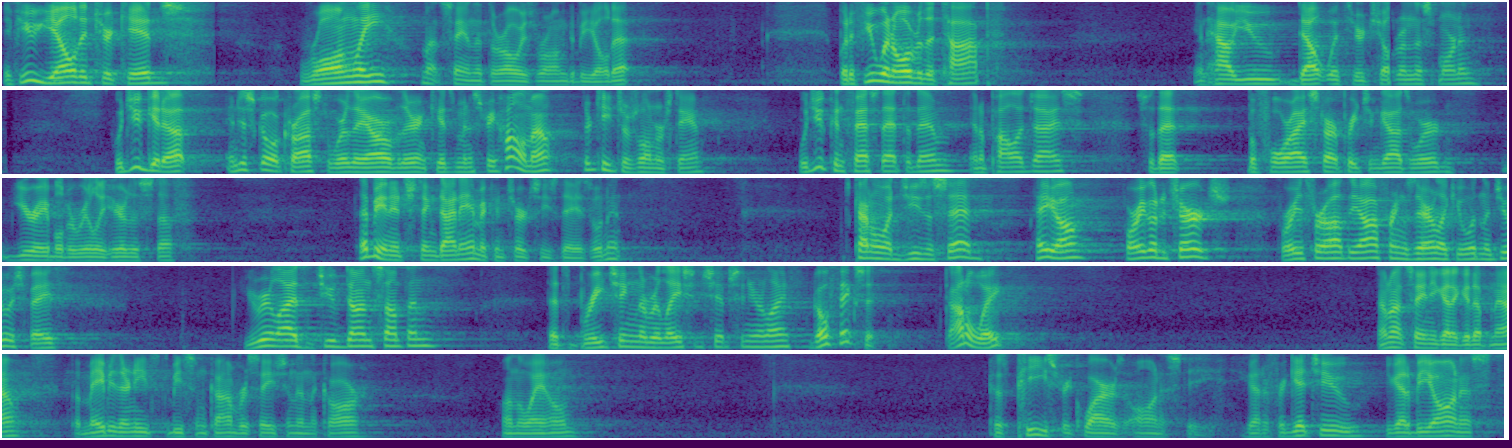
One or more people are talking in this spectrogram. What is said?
if you yelled at your kids wrongly, I'm not saying that they're always wrong to be yelled at, but if you went over the top in how you dealt with your children this morning, would you get up and just go across to where they are over there in kids' ministry? Haul them out. Their teachers will understand. Would you confess that to them and apologize so that before I start preaching God's word, you're able to really hear this stuff? That'd be an interesting dynamic in church these days, wouldn't it? It's kind of what Jesus said. Hey, y'all, before you go to church, before you throw out the offerings there like you would in the Jewish faith, you realize that you've done something that's breaching the relationships in your life? Go fix it. God will wait. I'm not saying you got to get up now. But maybe there needs to be some conversation in the car on the way home. Because peace requires honesty. You got to forget you, you got to be honest.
